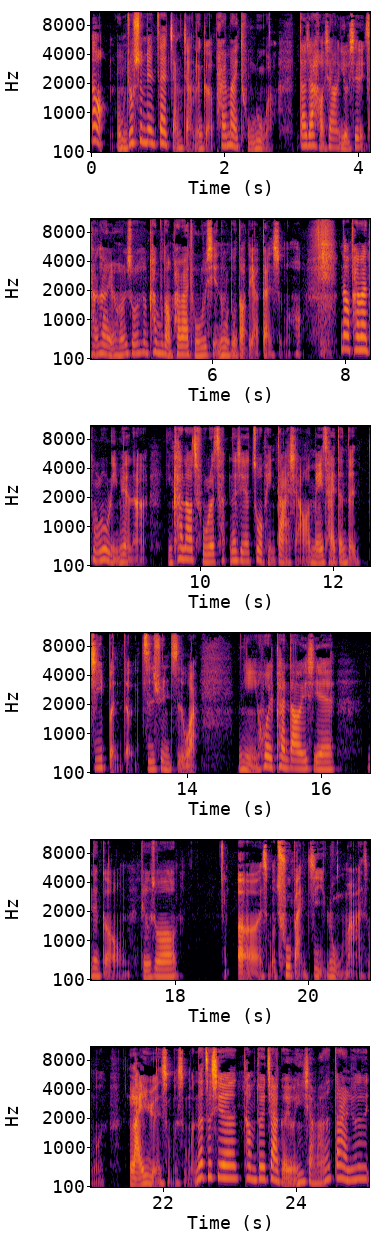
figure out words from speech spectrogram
那我们就顺便再讲讲那个拍卖图录啊，大家好像有些常常有人说说看不懂拍卖图录写那么多到底要干什么哈？那拍卖图录里面啊，你看到除了那些作品大小啊、美彩等等基本的资讯之外，你会看到一些那个，比如说呃什么出版记录嘛，什么来源什么什么，那这些他们对价格有影响吗？那当然就是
